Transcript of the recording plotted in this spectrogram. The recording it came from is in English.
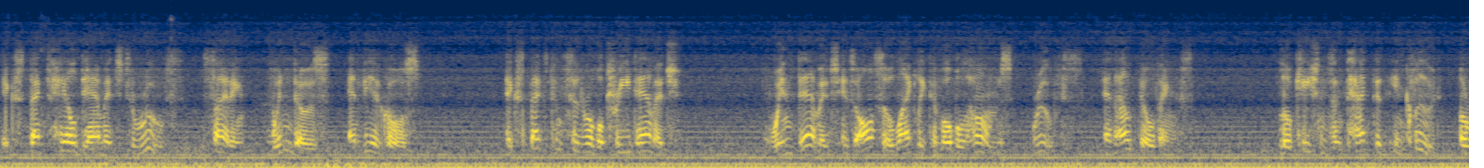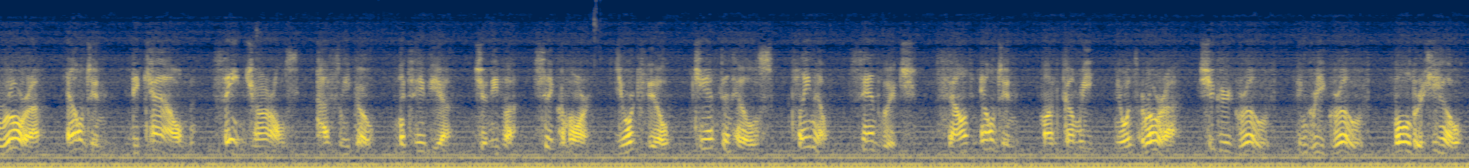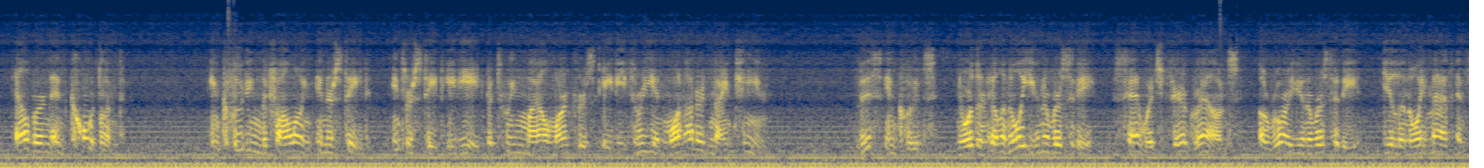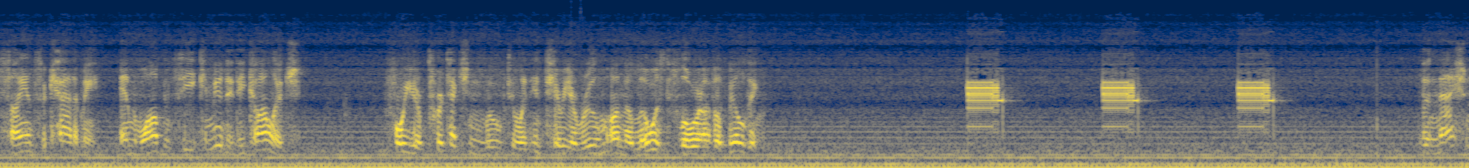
Expect hail damage to roofs, siding, windows, and vehicles. Expect considerable tree damage. Wind damage is also likely to mobile homes, roofs, and outbuildings. Locations impacted include Aurora, Elgin, DeKalb, St. Charles, Oswego, Batavia, Geneva, Sycamore, Yorkville, Campton Hills, Plano, Sandwich, South Elgin, Montgomery, North Aurora, Sugar Grove, Pingree Grove, Boulder Hill, Elburn, and Cortland. Including the following interstate, Interstate 88 between mile markers 83 and 119. This includes Northern Illinois University, Sandwich Fairgrounds, Aurora University, Illinois Math and Science Academy, and Waubonsee Community College. For your protection, move to an interior room on the lowest floor of a building. national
